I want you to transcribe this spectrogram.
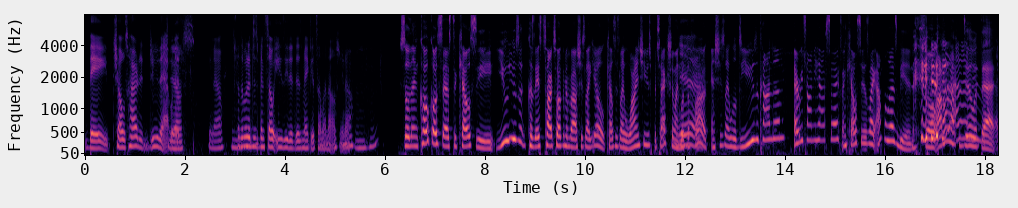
they chose her to do that with yes you know because it would have just been so easy to just make it someone else you know Mm-hmm. So then Coco says to Kelsey, "You use it because they start talking about." She's like, "Yo, Kelsey's like, why didn't you use protection? Like, what the fuck?" And she's like, "Well, do you use a condom every time you have sex?" And Kelsey is like, "I'm a lesbian, so I don't have to don't deal with that." I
